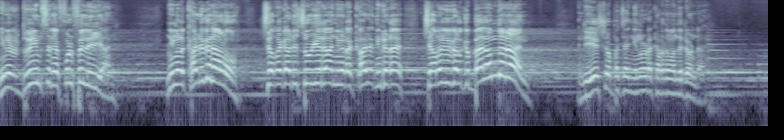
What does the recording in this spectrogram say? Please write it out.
നിങ്ങളുടെ ഡ്രീംസിനെ ഫുൾഫിൽ ചെയ്യാൻ. നിങ്ങൾ കഴുകനാണോ? ചിറകടിച്ചു ഉയരാൻ നിങ്ങളുടെ നിങ്ങളുടെ ചിറകുകൾക്ക് ബലം തരാൻ. എന്റെ യേശു അപ്പച്ച നിങ്ങളുടെ കടന്നു വന്നിട്ടുണ്ട്.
